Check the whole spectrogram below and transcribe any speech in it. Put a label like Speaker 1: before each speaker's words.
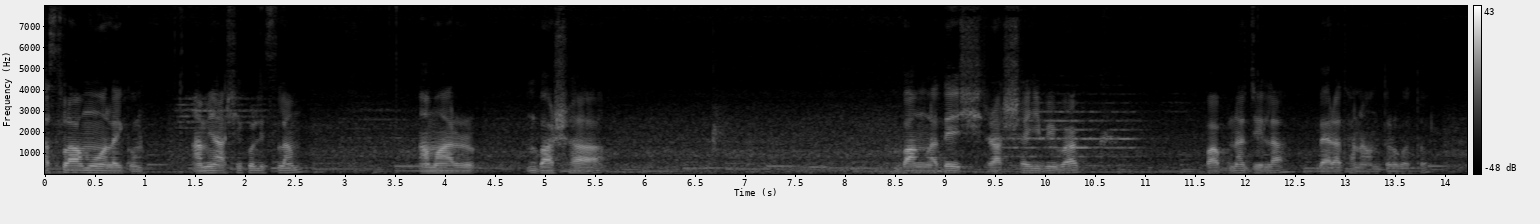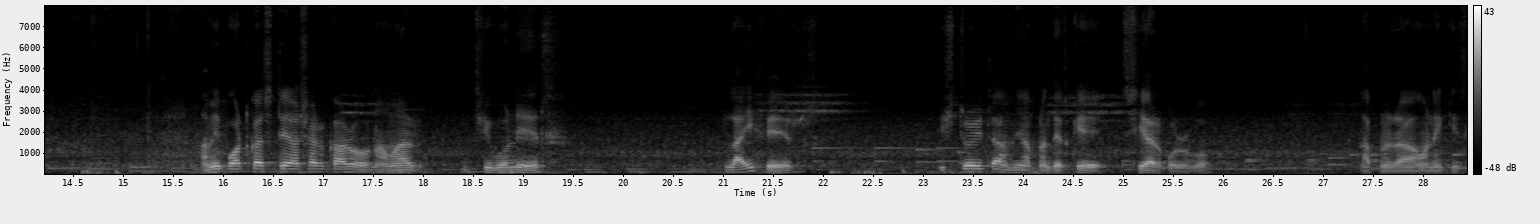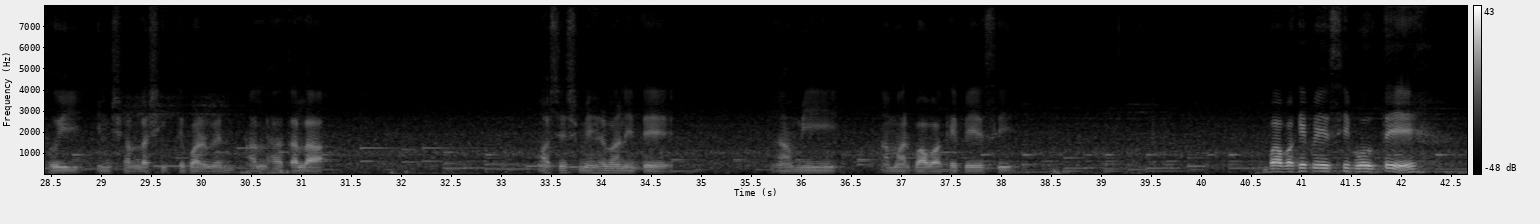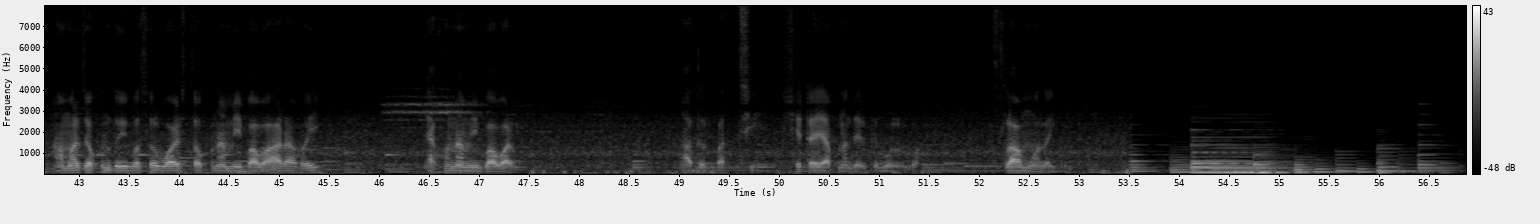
Speaker 1: আসসালামু আলাইকুম। আমি আশিকুল ইসলাম। আমার বাসা বাংলাদেশ রাজশাহী বিভাগ, পাবনা জেলা, বেড়া থানা অন্তর্গত। আমি পডকাস্টে আসার কারণ আমার জীবনের লাইফের স্টোরিটা আমি আপনাদেরকে শেয়ার করব। আপনারা অনেক কিছুই ইনশাল্লাহ শিখতে পারবেন। আল্লাহ তালা অশেষ মেহরবানিতে আমি আমার বাবাকে পেয়েছি। বাবাকে পেয়েছি বলতে আমার যখন দুই বছর বয়স তখন আমি বাবাহারা হই, এখন আমি বাবার আদর পাচ্ছি, সেটাই আপনাদেরকে বলব। আসসালামু আলাইকুম।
